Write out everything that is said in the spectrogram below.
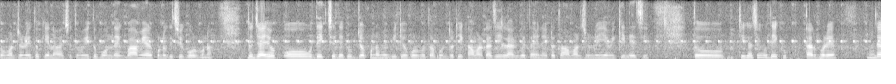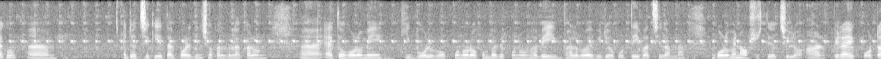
তোমার জন্যই তো কেনা হয়েছে, তুমিই তো ফোন দেখবা, আমি আর কোনো কিছুই করব না। তো যাই হোক, ও দেখছে, দেখুক, যখন আমি ভিডিও করব, তখন তো ঠিক আমার কাজেই লাগবে, তাই না? এটা তো আমার জন্যই আমি কিনেছি। তো ঠিক আছে, ও দেখুক, তারপরে দেখো এটা হচ্ছে কি, তার পরের দিন সকালবেলা, কারণ এত গরমে কি বলব? কোনো রকমভাবে, কোনোভাবেই ভালোভাবে ভিডিও করতেই পারছিলাম না। গরমে না অস্বস্তি হচ্ছিল। আর প্রায় কটা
